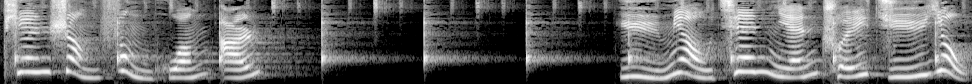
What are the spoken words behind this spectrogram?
天上凤凰儿。语庙千年垂菊柚，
